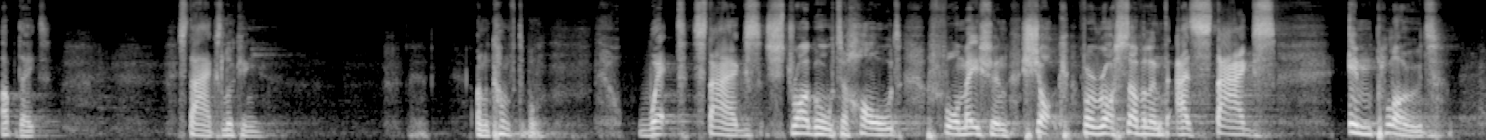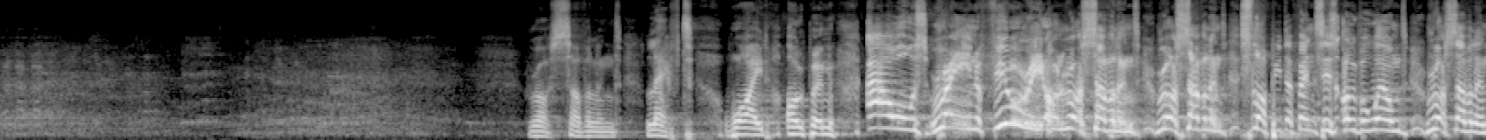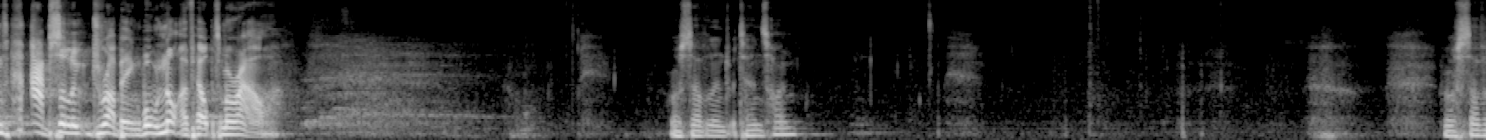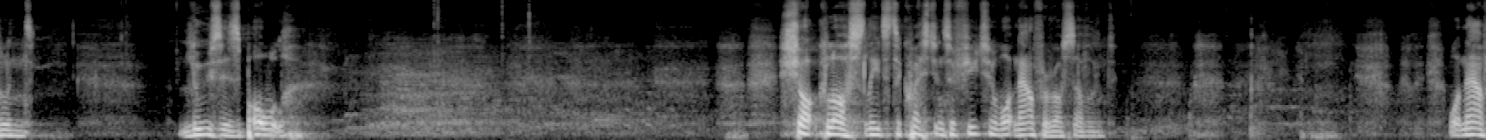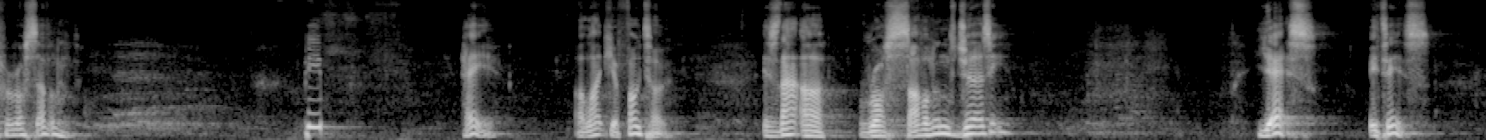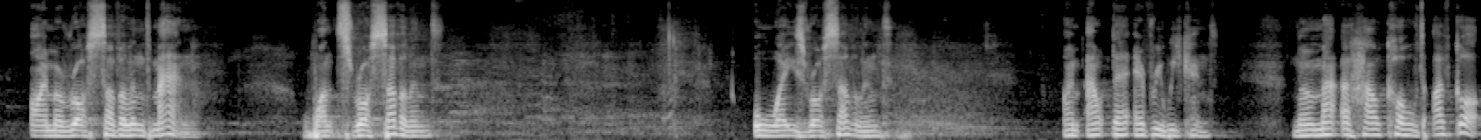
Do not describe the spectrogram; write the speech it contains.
Update Stags looking uncomfortable. Wet stags struggle to hold formation. Shock for Ross Sutherland as stags implode. Ross Sutherland left wide open. Owls rain fury on Ross Sutherland. Ross Sutherland, sloppy defences overwhelmed. Ross Sutherland, absolute drubbing will not have helped morale. Ross Sutherland returns home. Ross Sutherland loses bowl. Shock loss leads to questions of future. What now for Ross Sutherland? What now for Ross Sutherland? Beep. Hey, I like your photo. Is that a Ross Sutherland jersey? Yes, it is. I'm a Ross Sutherland man. Once Ross Sutherland always Ross Sutherland. I'm out there every weekend. No matter how cold, I've got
